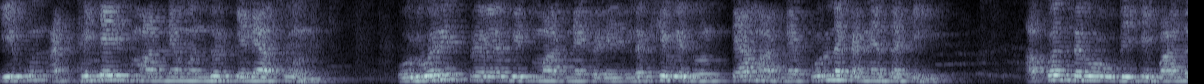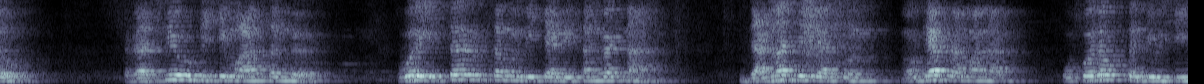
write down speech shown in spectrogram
एकूण अठ्ठेचाळीस मागण्या मंजूर केल्या असून उर्वरित प्रलंबित मागण्याकडे लक्ष वेधून त्या मागण्या पूर्ण करण्यासाठी आपण सर्व ओबीसी बांधव राष्ट्रीय ओबीसी महासंघ व इतर समविचारी संघटना जालना जिल्ह्यातून मोठ्या प्रमाणात उपरोक्त दिवशी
